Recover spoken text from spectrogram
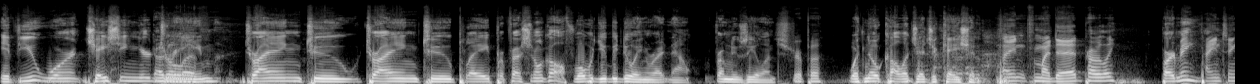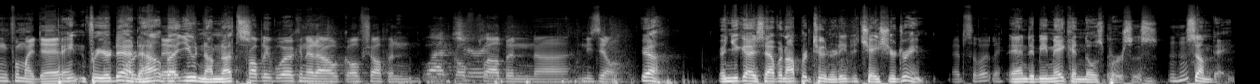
if you weren't chasing your Go to live. dream, trying to trying to play professional golf? What would you be doing right now from New Zealand Stripper. with no college education? Painting for my dad, probably. Pardon me? Painting for my dad. Painting for your dad. Working How for about dad. you, numbnuts? Probably working at our golf shop and Black golf cherry. club in uh, New Zealand. Yeah. And you guys have an opportunity to chase your dream Absolutely. and to be making those purses someday.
